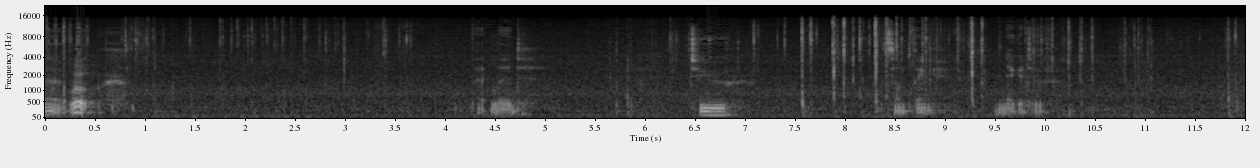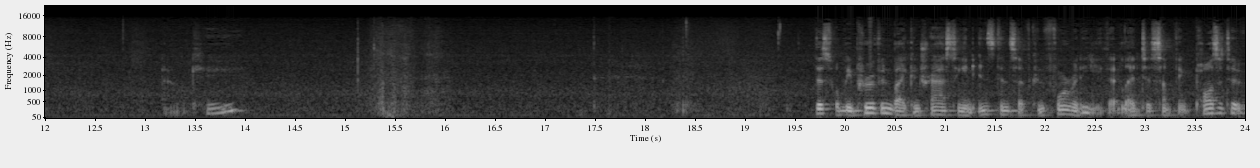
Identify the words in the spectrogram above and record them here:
uh, whoa that led to something negative. This will be proven by contrasting an instance of conformity that led to something positive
